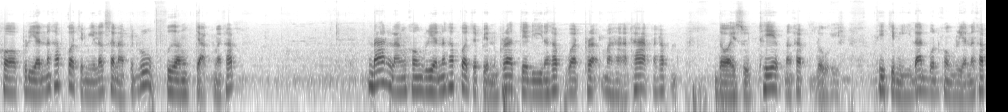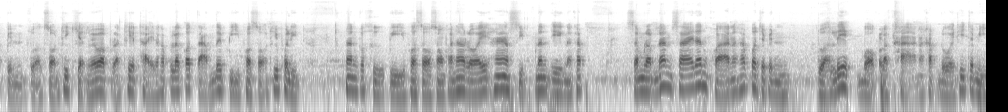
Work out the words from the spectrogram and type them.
ขอบเหรียญนะครับก็จะมีลักษณะเป็นรูปเฟืองจักรนะครับ ด้านหลังของเหรียญนะครับก็จะเป็นพระเจดีย์นะครับ วัดพระมหาธาตุนะครับ ดอยสุเทพนะครับ โดยที่จะมีด้านบนของเหรียญนะครับ เป็นตัวอักษรที่เขียนไว้ว่าประเทศไทยนะครับ แล้วก็ตามด้วยปีพศที่ผลิต นั่นก็คือปีพศ 2550 นั่นเองนะครับสำหรับด้านซ้ายด้านขวานะครับ ก็จะเป็นตัวเลขบอกราคานะครับ โดยที่จะมี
